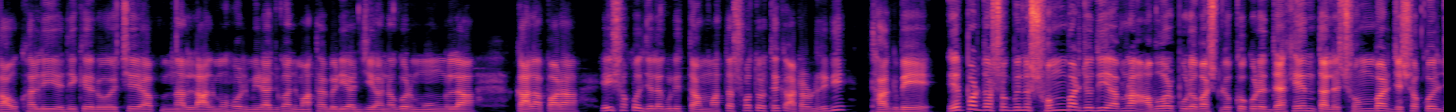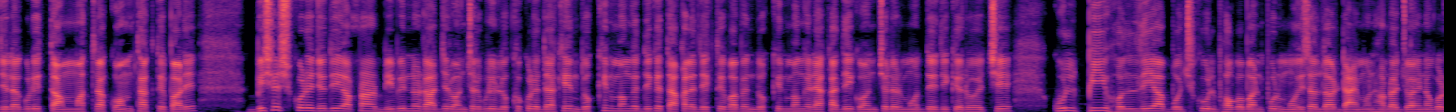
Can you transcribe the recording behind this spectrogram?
কাউখালী, এদিকে রয়েছে আপনার লালমোহল মিরাজগঞ্জ, মাথাবেড়িয়া, জিয়ানগর, মোংলা কালাপাড়া এই সকল জেলাগুলির তাপমাত্রা সতেরো থেকে আঠারো ডিগ্রি থাকবে। এরপর দর্শকবিন্দু, সোমবার যদি আমরা আবহাওয়ার পূর্বাভাস লক্ষ্য করে দেখেন, তাহলে সোমবার যে সকল জেলাগুলির তাপমাত্রা কম থাকতে পারে। বিশেষ করে যদি আপনার বিভিন্ন রাজ্যের অঞ্চলগুলি লক্ষ্য করে দেখেন, দক্ষিণবঙ্গের দিকে তাকালে দেখতে পাবেন, দক্ষিণবঙ্গের একাধিক অঞ্চলের মধ্যে এদিকে রয়েছে কুলপি, হলদিয়া বোজকুল ভগবানপুর মহিষালদার ডায়মন্ড হামড়া জয়নগর,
